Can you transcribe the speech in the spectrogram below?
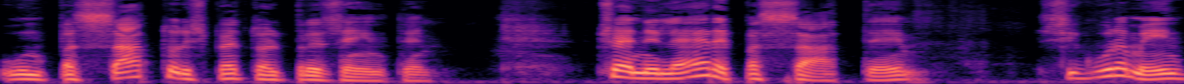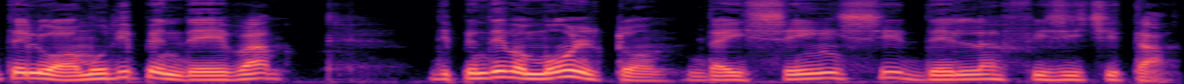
un passato rispetto al presente. Cioè nelle ere passate sicuramente l'uomo dipendeva, dipendeva molto dai sensi della fisicità,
